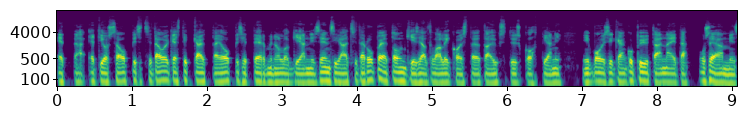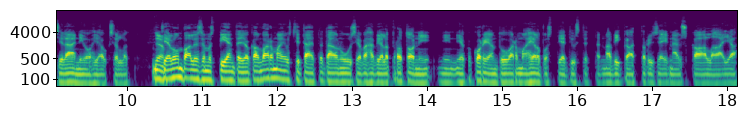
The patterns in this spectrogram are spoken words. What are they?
että, että jos sä oppisit sitä oikeasti käyttää ja oppisit terminologiaa, niin sen sijaan, että sitä rupeaa tonkiin sieltä valikoista jotain yksityiskohtia, niin, niin voisi ikään kuin pyytää näitä useammin sillä ääniohjauksella. Joo. Siellä on paljon semmoista pientä, joka on varmaan just sitä, että tämä on uusi ja vähän vielä proto, niin, niin, joka korjaantuu varmaan helposti, että just, että navigaattori se ei näy skaalaa ja,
